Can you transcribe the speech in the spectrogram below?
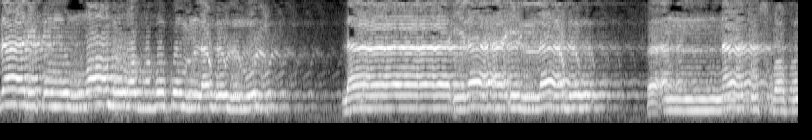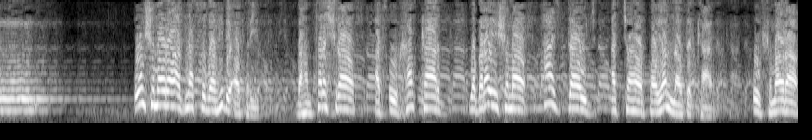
ذلكم الله ربكم له الملك لا إله إلا هو فأنا تصرفون أو شما را از نفس واحد آفرید و همسرش را از أو خلق کرد و برای شما هشت زوج از چهار پایان نازل کرد. او شما را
